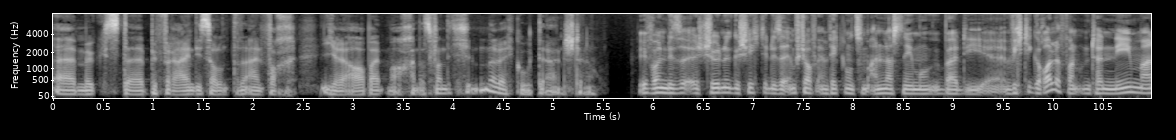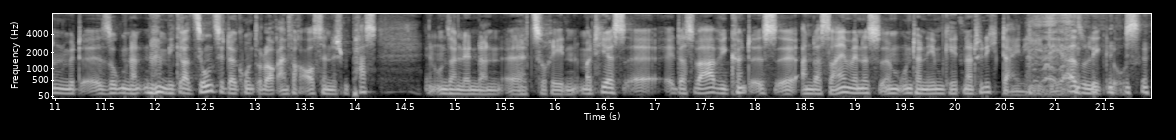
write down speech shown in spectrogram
äh, möglichst äh, befreien. Die sollen dann einfach ihre Arbeit machen. Das fand ich eine recht gute Einstellung. Wir wollen diese äh, schöne Geschichte dieser Impfstoffentwicklung zum Anlass nehmen, um über die äh, wichtige Rolle von Unternehmern mit äh, sogenannten Migrationshintergrund oder auch einfach ausländischem Pass in unseren Ländern äh, zu reden. Matthias, äh, das war, wie könnte es äh, anders sein, wenn es um Unternehmen geht? Natürlich deine Idee. Also leg los.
